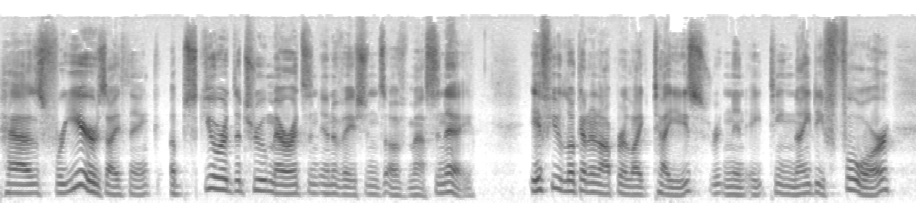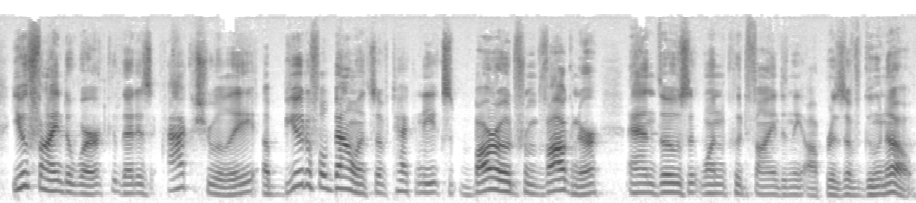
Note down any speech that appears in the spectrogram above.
has, for years, I think, obscured the true merits and innovations of Massenet. If you look at an opera like Thais, written in 1894, you find a work that is actually a beautiful balance of techniques borrowed from Wagner and those that one could find in the operas of Gounod.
